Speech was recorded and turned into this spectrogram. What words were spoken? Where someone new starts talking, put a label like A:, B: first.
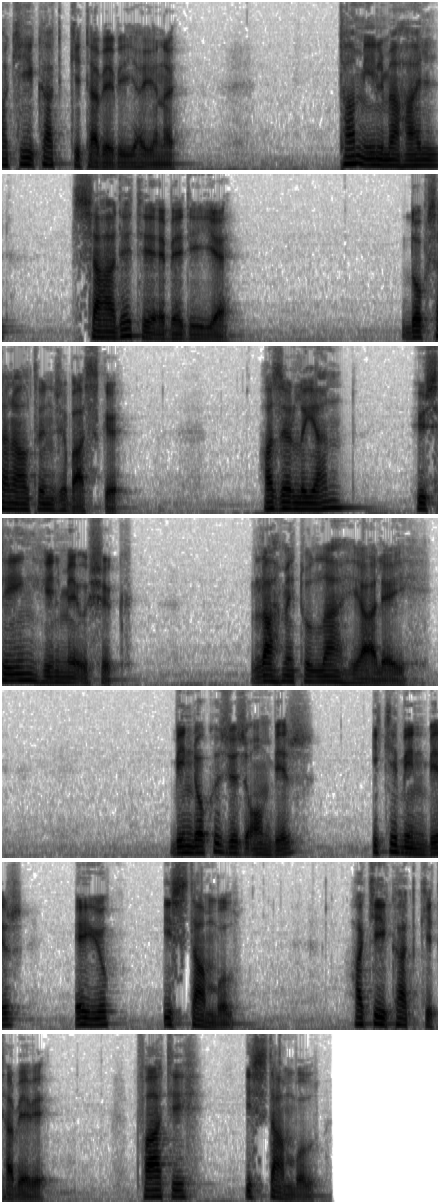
A: Hakikat Kitabevi yayını. Tam ilmihal Saadeti Ebediye 96. baskı. Hazırlayan Hüseyin Hilmi Işık. Rahmetullahi aleyh. 1911 2001 Eyüp İstanbul Hakikat Kitabevi Fatih İstanbul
